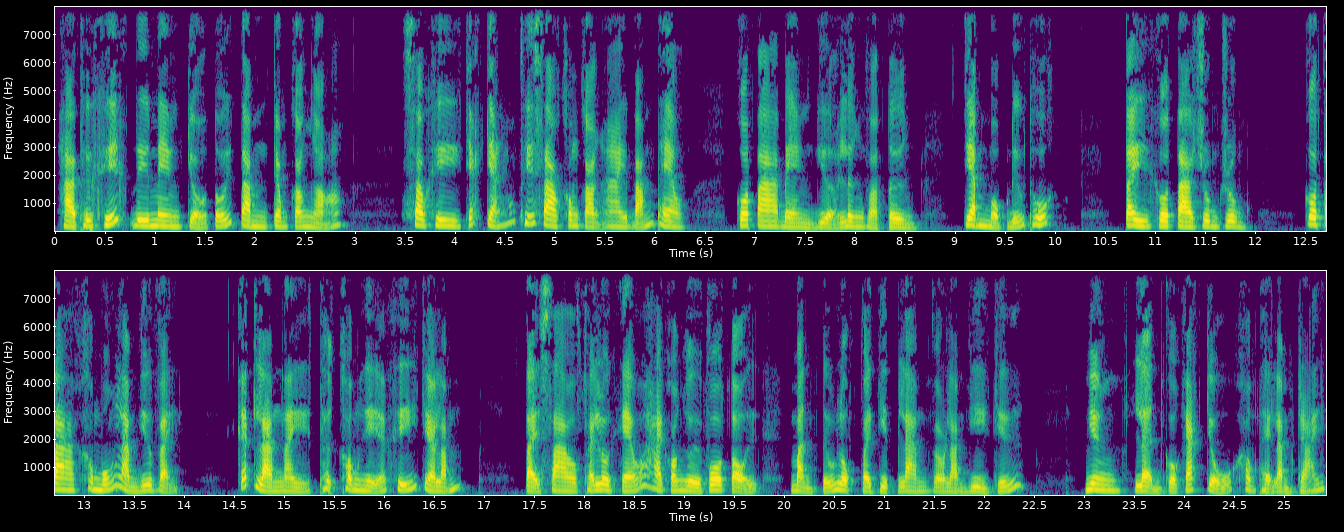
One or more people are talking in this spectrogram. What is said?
Hà Thư Khiết đi men chỗ tối tăm trong con ngõ. Sau khi chắc chắn phía sau không còn ai bám theo, cô ta bèn dựa lưng vào tường, chăm một điếu thuốc. Tay cô ta run run. Cô ta không muốn làm như vậy. Cách làm này thật không nghĩa khí cho lắm. Tại sao phải lôi kéo hai con người vô tội, Mạnh Tiểu Lục và Diệp Lam vào làm gì chứ? Nhưng lệnh của các chủ không thể làm trái.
